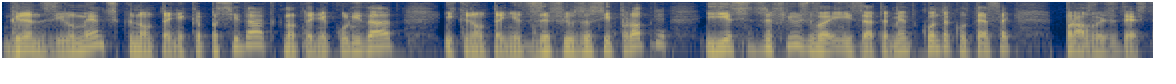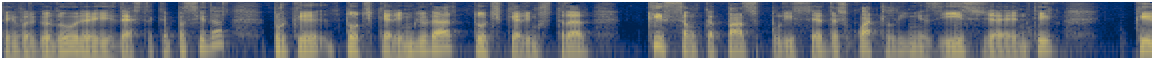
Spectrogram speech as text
grandes elementos, que não tenha capacidade, que não tenha qualidade e que não tenha desafios a si própria, e esses desafios vêm exatamente quando acontecem provas desta envergadura e desta capacidade, porque todos querem melhorar, todos querem mostrar que são capazes, por isso é das quatro linhas, e isso já é antigo, que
